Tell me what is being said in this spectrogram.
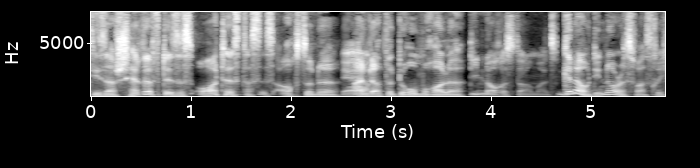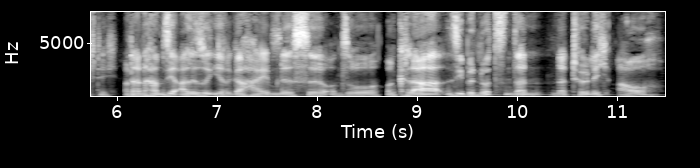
dieser Sheriff dieses Ortes, das ist auch so eine Ja, ja. Under the Dome Rolle. Die Norris damals. Genau, die Norris war es, richtig. Und dann haben sie alle so ihre Geheimnisse und so. Und klar, sie benutzen dann natürlich auch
